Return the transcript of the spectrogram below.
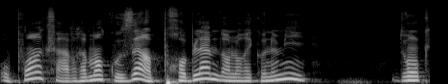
au point que ça a vraiment causé un problème dans leur économie. Donc,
